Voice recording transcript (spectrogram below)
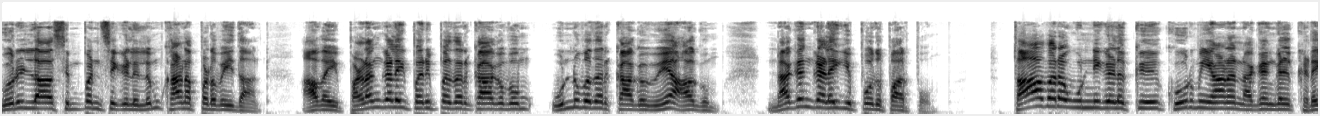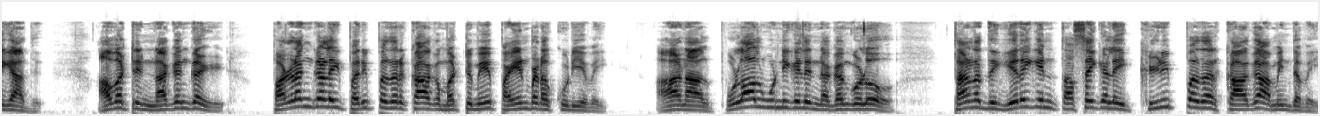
கொரில்லா சிம்பன்சிகளிலும் காணப்படுவைதான். அவை பழங்களை பறிப்பதற்காகவும் உண்ணுவதற்காகவே ஆகும். நகங்களை இப்போது பார்ப்போம். தாவர உண்ணிகளுக்கு கூர்மையான நகங்கள் கிடையாது. அவற்றின் நகங்கள் பழங்களை பறிப்பதற்காக மட்டுமே பயன்படக்கூடியவை. ஆனால் புலால் உண்ணிகளின் நகங்களோ தனது இரையின் தசைகளை கிழிப்பதற்காக அமைந்தவை.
